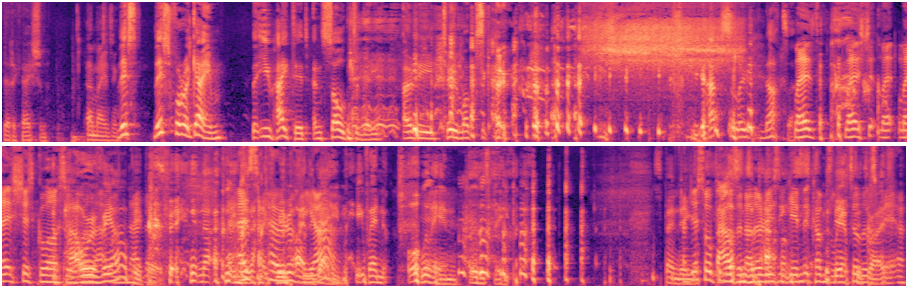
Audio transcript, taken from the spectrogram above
Dedication. Amazing. This this for a game that you hated and sold to me only two months ago. you absolute nutter. Let's let's ju- let, let's just gloss power over of that VR, one. That- that's- people. Not only That is did the power of rebuy the VR. game, he went all in, balls deep. Spending I'm just hoping there's another racing game that comes to be able later that's better.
